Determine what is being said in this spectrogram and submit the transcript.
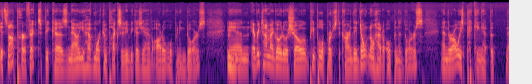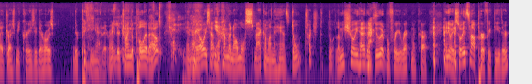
it's not perfect because now you have more complexity because you have auto opening doors. Mm-hmm. And every time I go to a show, people approach the car and they don't know how to open the doors, and they're always picking at the. That drives me crazy. They're always they're picking at it, right? They're trying to pull it out, and I always have yeah. to come and almost smack them on the hands. Don't touch the door. Let me show you how to do it before you wreck my car. Anyway, so it's not perfect either.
